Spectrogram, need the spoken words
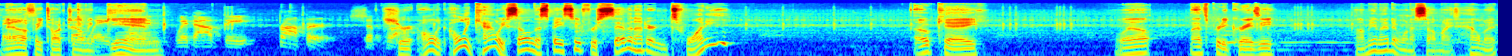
now if we talk to him again... Without the proper supply. Sure. Holy, holy cow, he's selling the spacesuit for 720? Okay. Well, that's pretty crazy. Oh man, I didn't want to sell my helmet.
